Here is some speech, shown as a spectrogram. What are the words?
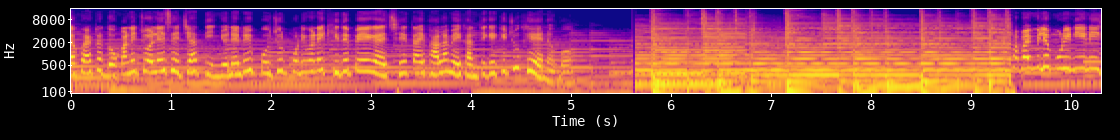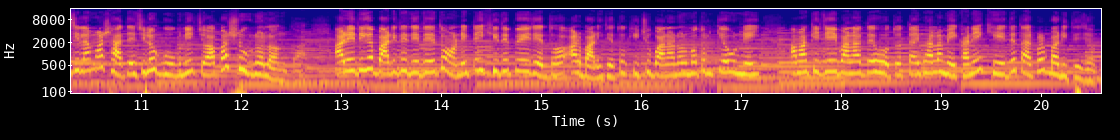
দেখো একটা দোকানে চলে এসেছি, আর তিনজনেরই প্রচুর পরিমাণে খিদে পেয়ে গেছে। তাই ভাবলাম এখান থেকে কিছু খেয়ে নেব। মিলে মুড়ি নিয়ে নিয়েছিলাম, আর সাথে ছিল ঘুগনি, চপ আর শুকনো লঙ্কা। আর এদিকে বাড়িতে যেতে যেতে অনেকটাই খিদে পেয়ে যেত, আর বাড়িতে তো কিছু বানানোর মতন কেউ নেই। আমাকে যেই বানাতে হতো, তাই ভাবলাম এখানেই খেয়ে দিয়ে তারপর বাড়িতে যাব।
